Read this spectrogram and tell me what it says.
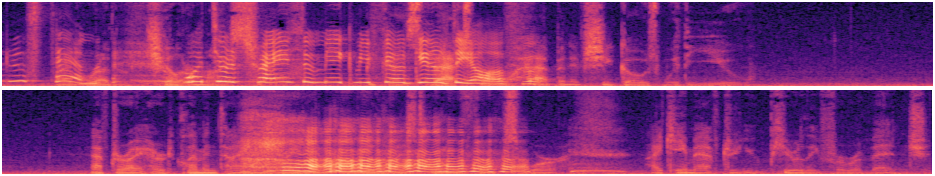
understand I'd kill her what you're myself, trying to make me feel Because guilty that's what will happen if she goes with you. After I heard Clementine on the I realized who you folks were. I came after you purely for revenge.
